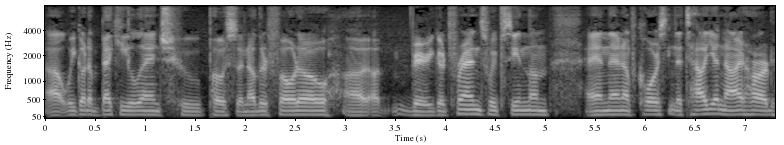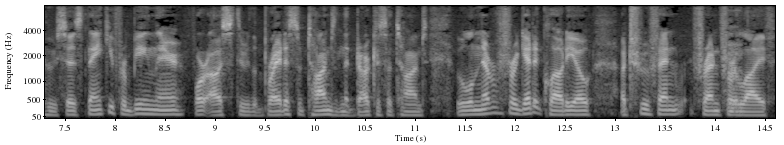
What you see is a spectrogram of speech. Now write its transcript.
Uh, we go to Becky Lynch, who posts another photo. Uh, very good friends. We've seen them. And then, of course, Natalya Neidhart, who says, Thank you for being there for us through the brightest of times and the darkest of times. We will never forget it, Claudio, a true friend, friend for mm. life.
